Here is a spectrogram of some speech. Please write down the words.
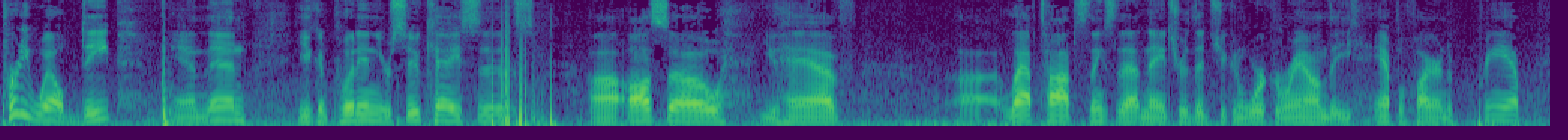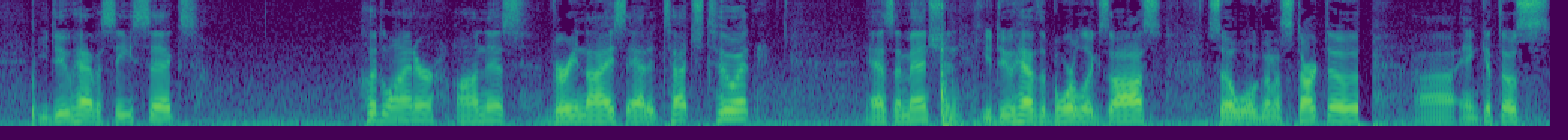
pretty well deep, and then you can put in your suitcases, uh, also, you have uh, laptops, things of that nature that you can work around the amplifier and the preamp. You do have a C6 hood liner on this, very nice added touch to it. As I mentioned, you do have the Borla exhaust, so we're going to start those uh, and get those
